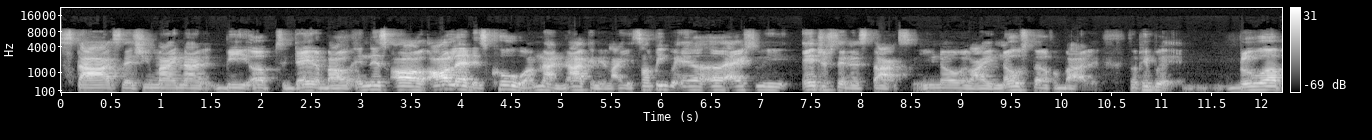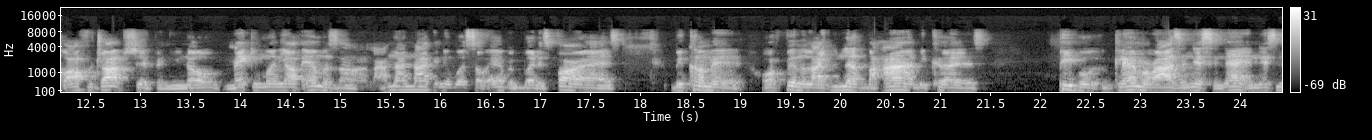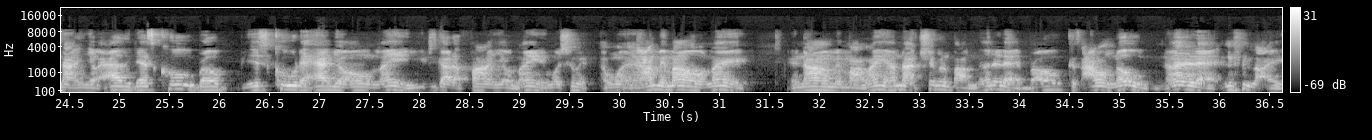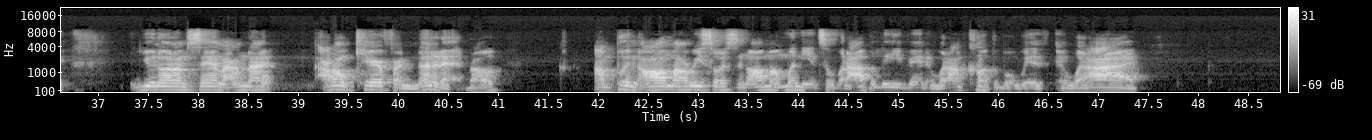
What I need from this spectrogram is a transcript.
stocks that you might not be up to date about. And this all all that is cool. I'm not knocking it. Like some people are actually interested in stocks you know like know stuff about it. Some people blew up off of drop shipping you know making money off amazon. Like i'm not knocking it whatsoever. But as far as becoming or feeling like you left behind because people glamorizing this and that and it's not in your alley, that's cool, bro. It's cool to have your own lane. You just gotta find your lane. Once you, I'm in my own lane, and now I'm in my lane. I'm not tripping about none of that, bro, because I don't know none of that. like, you know what I'm saying? Like, I'm not. I don't care for none of that, bro. I'm putting all my resources and all my money into what I believe in and what I'm comfortable with and what I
